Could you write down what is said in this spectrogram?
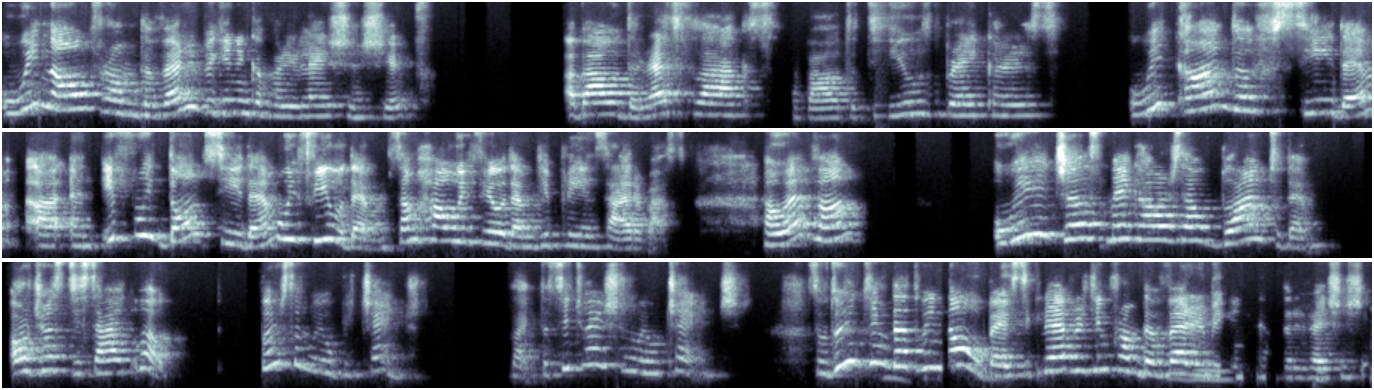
we know from the very beginning of a relationship about the red flags, about the deal breakers, we kind of see them uh, and if we don't see them we feel them. Somehow we feel them deeply inside of us. However we just make ourselves blind to them or just decide well person will be changed. Like the situation will change. So do you think that we know basically everything from the very mm-hmm. beginning of the relationship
